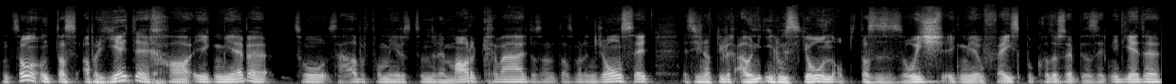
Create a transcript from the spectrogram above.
und so. Und das, aber jeder kann irgendwie eben so selber von mir zu einer Marke werden, dass, dass man eine Chance hat. Es ist natürlich auch eine Illusion, ob das so ist, irgendwie auf Facebook oder so. Das hat nicht jeder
